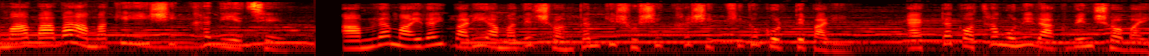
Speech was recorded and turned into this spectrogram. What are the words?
মা বাবা আমাকে এই শিক্ষা দিয়েছে। আমরা মায়েরাই পারি আমাদের সন্তানকে সুশিক্ষা শিক্ষিত করতে পারি। একটা কথা মনে রাখবেন সবাই।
